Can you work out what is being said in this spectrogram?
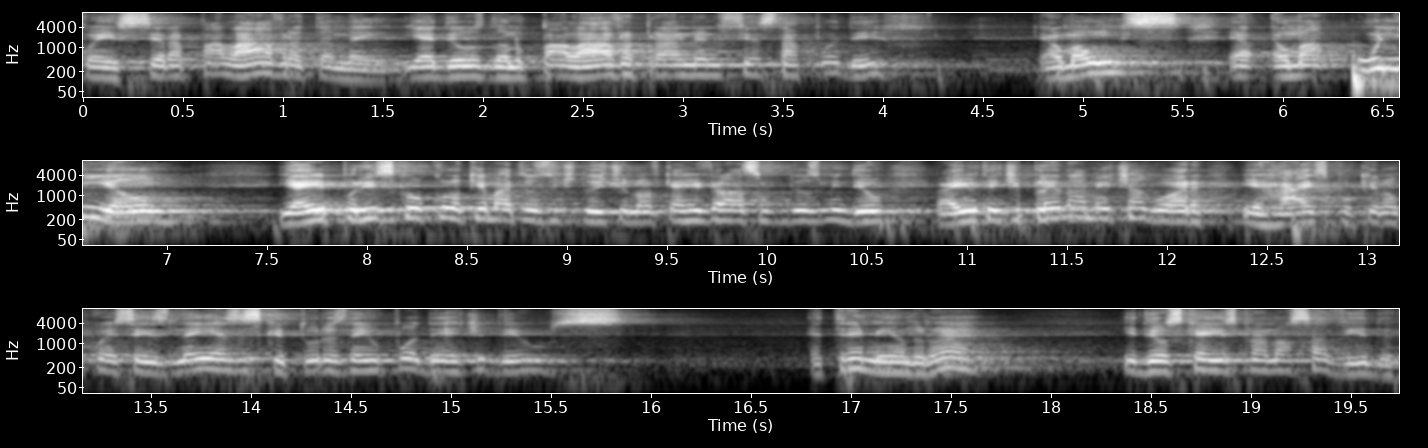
conhecer a palavra também. E é Deus dando palavra para manifestar poder. É uma, é, é uma união. E aí, por isso que eu coloquei Mateus 22, 29, que é a revelação que Deus me deu. Aí eu entendi plenamente agora. Errais porque não conheceis nem as Escrituras, nem o poder de Deus. É tremendo, não é? E Deus quer isso para a nossa vida.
